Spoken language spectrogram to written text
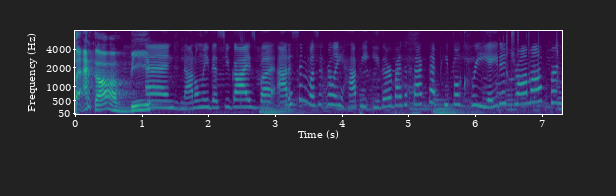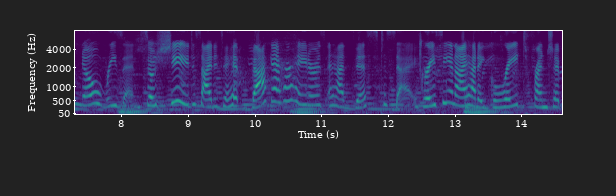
back off, B. And not only this, you guys, but Addison wasn't really happy either by the fact that people created drama for no reason. So she decided to hit back at her haters and had this to say Gracie and I had a great friendship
